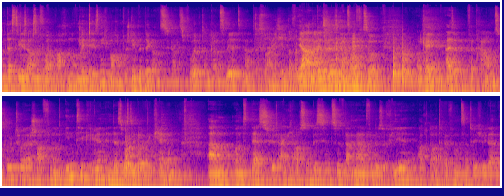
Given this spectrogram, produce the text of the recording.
und dass die das auch sofort machen. Und wenn die das nicht machen, verstehen, wird der ganz, ganz verrückt und ganz wild. Ne? Das war ich in der Vergangenheit. Ja, das ist ganz oft so. Okay, also Vertrauenskultur erschaffen und integrieren in das, was die Leute kennen. Ähm, und das führt eigentlich auch so ein bisschen zu deiner Philosophie. Auch dort treffen wir uns natürlich wieder.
